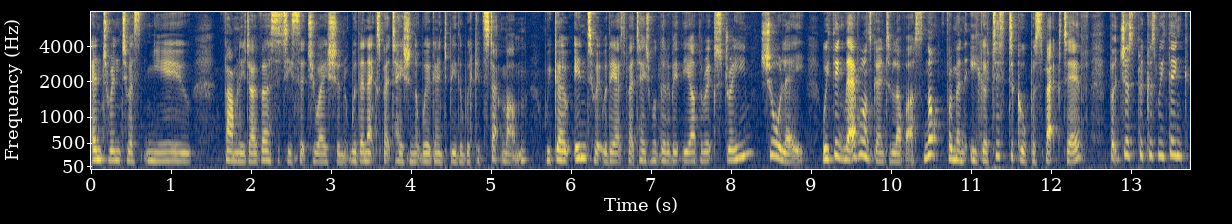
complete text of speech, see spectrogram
enter into a new family diversity situation with an expectation that we're going to be the wicked stepmom. We go into it with the expectation we're going to be at the other extreme. Surely we think that everyone's going to love us, not from an egotistical perspective, but just because we think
